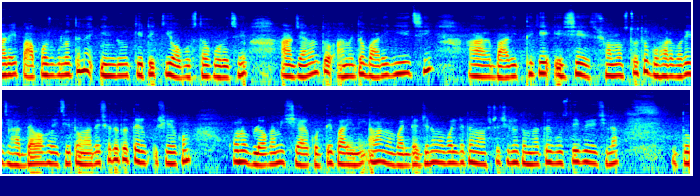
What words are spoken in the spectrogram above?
আর এই পাপোশগুলোতে না ইঁদুর কেটে কি অবস্থা করেছে? আর জানো তো, আমি তো বাড়ি গিয়েছি, আর বাড়ির থেকে এসে সমস্ত তো ঘর বাড়ি ঝাড় দেওয়া হয়েছে। তোমাদের সাথে তো সেরকম কোনো ব্লগ আমি শেয়ার করতে পারিনি। আমার মোবাইলটার জন্য মোবাইলটা তো নষ্ট ছিল, তোমরা তো বুঝতেই পেরেছিলাম তো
